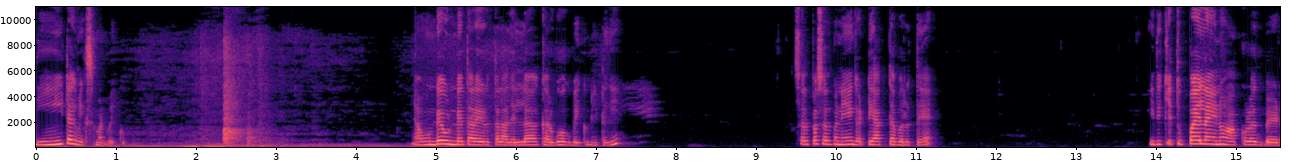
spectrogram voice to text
ನೀಟಾಗಿ ಮಿಕ್ಸ್ ಮಾಡಬೇಕು. ಉಂಡೆ ಉಂಡೆ ಥರ ಇರುತ್ತಲ್ಲ, ಅದೆಲ್ಲ ಕರ್ಗೋಗ್ಬೇಕು ನೀಟಾಗಿ. ಸ್ವಲ್ಪ ಸ್ವಲ್ಪನೇ ಗಟ್ಟಿ ಆಗ್ತಾ ಬರುತ್ತೆ. ಇದಕ್ಕೆ ತುಪ್ಪ ಎಲ್ಲ ಏನು ಹಾಕ್ಕೊಳ್ಳೋದು ಬೇಡ.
